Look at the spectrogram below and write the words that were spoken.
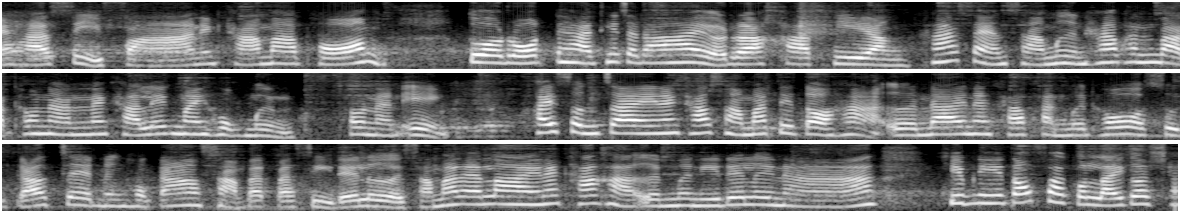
นะคะ สีฟ้านะคะ มาพร้อม ตัวรถนะคะที่จะได้ราคาเพียง 535,000 บาทเท่านั้นนะคะเลขไม่60,000 เท่านั้นเอง ใครสนใจนะคะสามารถติดต่อหาเอิญได้นะคะผ่านเบอร์โทร0971693884 ได้เลย สามารถแอดไลน์นะคะหาเอิญเบอร์นี้ได้เลยนะ คลิปนี้ต้องฝากกดไลค์กดแช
